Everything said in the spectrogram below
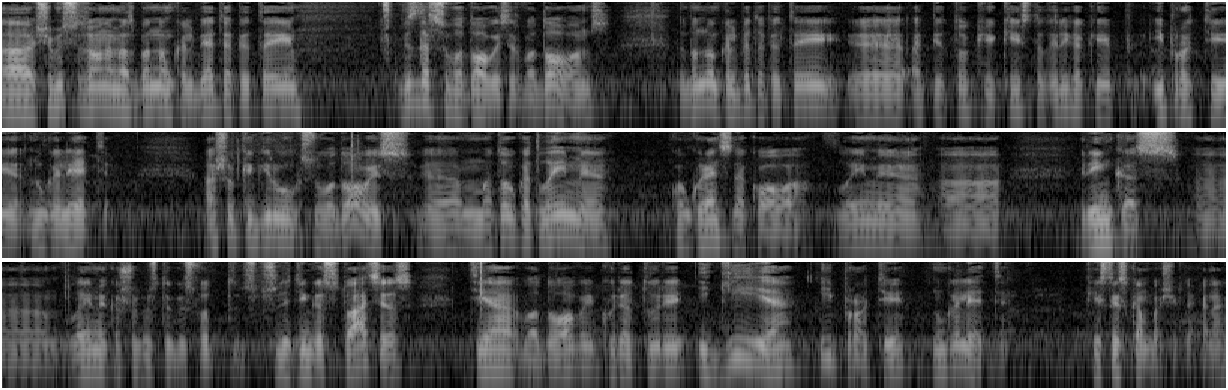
Šiomis sezoną mes bandom kalbėti apie tai, vis dar su vadovais ir vadovams, bet bandom kalbėti apie tai, e, apie tokį keistą dalyką kaip įprotį nugalėti. Aš, kai dirbu su vadovais, e, matau, kad laimi konkurencinę kovą, laimi a, rinkas, a, laimi kažkokius tokius vat, sudėtingas situacijas tie vadovai, kurie turi įgyję įprotį nugalėti. Keistai skamba šiek tiek, ne?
